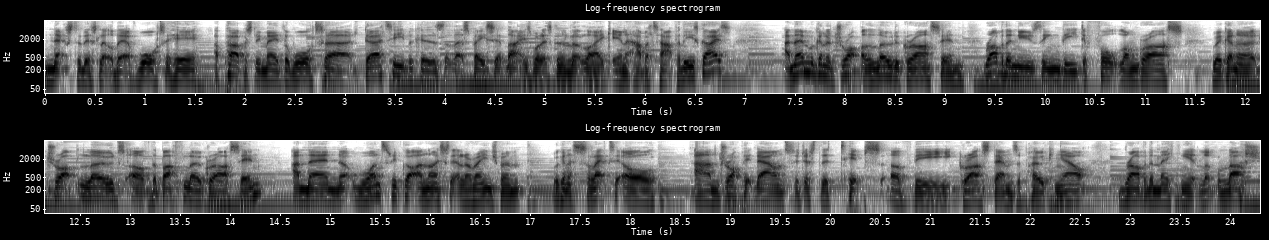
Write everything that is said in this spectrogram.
next to this little bit of water here. I purposely made the water dirty because let's face it, that is what it's going to look like in a habitat for these guys. And then we're going to drop a load of grass in. Rather than using the default long grass, we're going to drop loads of the buffalo grass in. And then once we've got a nice little arrangement, we're going to select it all and drop it down so just the tips of the grass stems are poking out. Rather than making it look lush,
